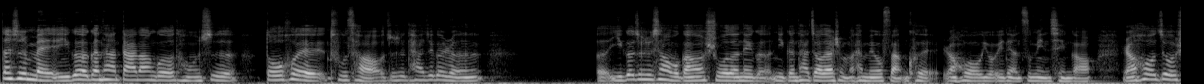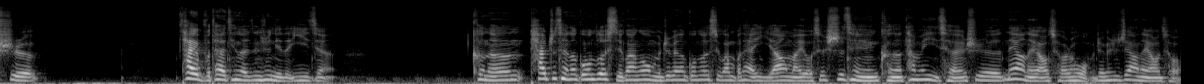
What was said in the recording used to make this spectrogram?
但是每一个跟他搭档过的同事都会吐槽，就是他这个人，呃，一个就是像我刚刚说的那个，你跟他交代什么他没有反馈，然后有一点自命清高，然后就是他也不太听得进去你的意见。可能他之前的工作习惯跟我们这边的工作习惯不太一样嘛，有些事情可能他们以前是那样的要求，然后我们这边是这样的要求，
